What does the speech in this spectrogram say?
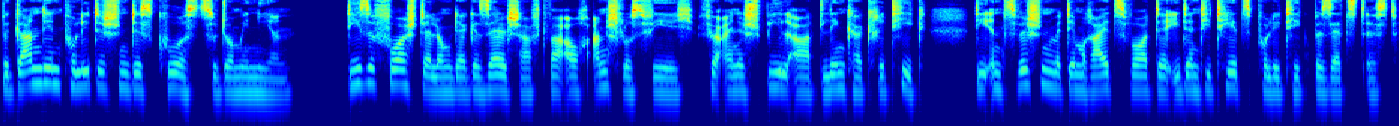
begann den politischen Diskurs zu dominieren. Diese Vorstellung der Gesellschaft war auch anschlussfähig für eine Spielart linker Kritik, die inzwischen mit dem Reizwort der Identitätspolitik besetzt ist.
